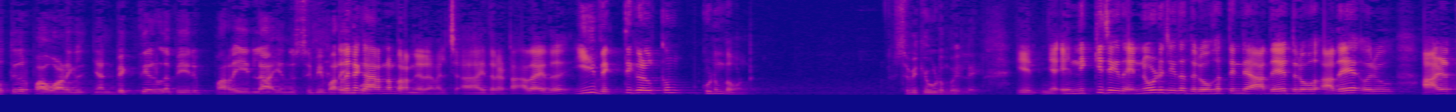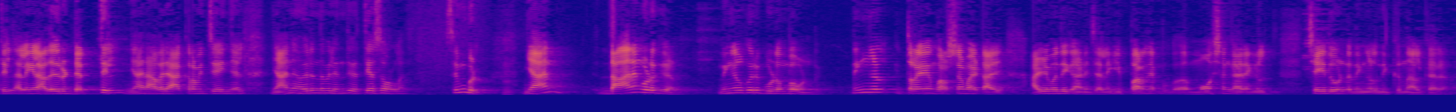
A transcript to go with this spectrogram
ഒത്തീർപ്പാവുകയാണെങ്കിൽ ഞാൻ വ്യക്തികളുടെ പേര് പറയില്ല എന്ന് സിബി പറയുന്നു കാരണം പറഞ്ഞുതരാം ഇതരട്ട അതായത് ഈ വ്യക്തികൾക്കും കുടുംബമുണ്ട്. സിബിക്ക് കൂടുമ്പോയില്ലേ എനിക്ക് ചെയ്ത എന്നോട് ചെയ്ത ദ്രോഹത്തിന്റെ അതേ ദ്രോഹ അതേ ഒരു ആഴത്തിൽ അല്ലെങ്കിൽ അതേ ഒരു ഡെപ്തിൽ ഞാൻ അവരെ ആക്രമിച്ചു കഴിഞ്ഞാൽ ഞാൻ അവരും തമ്മിൽ എന്ത് വ്യത്യാസമുള്ളത് സിമ്പിൾ ഞാൻ ദാനം കൊടുക്കുകയാണ്. നിങ്ങൾക്കൊരു കുടുംബമുണ്ട്. നിങ്ങൾ ഇത്രയും വർഷമായിട്ട് അഴി അഴിമതി കാണിച്ച അല്ലെങ്കിൽ ഈ പറഞ്ഞ മോശം കാര്യങ്ങൾ ചെയ്തുകൊണ്ട് നിങ്ങൾ നിൽക്കുന്ന ആൾക്കാരാണ്.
